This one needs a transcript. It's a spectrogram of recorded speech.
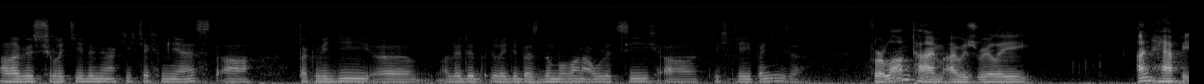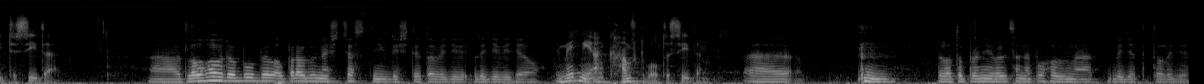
Ale když letí do nějakých těch měst a tak vidí uh, lidi, lidi bezdomova na ulicích a ti chtějí peníze. For a long time, I was really unhappy to see that. Uh, dlouhou dobu byl opravdu nešťastný, když tyto lidi, lidi viděl. It made me uncomfortable to see them. Uh, bylo to pro něj velice nepohodlné vidět tyto lidi.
